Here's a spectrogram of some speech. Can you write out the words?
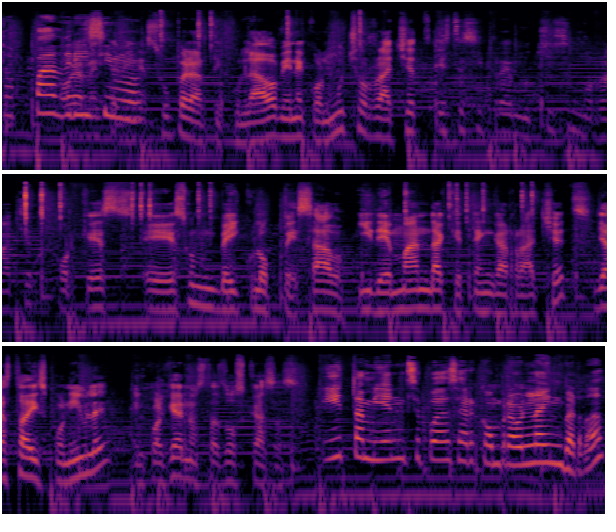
Está padrísimo. Viene súper articulado, viene con muchos ratchets. Este sí trae muchísimos ratchets porque es, es un vehículo pesado y demanda que tenga ratchets. Ya está disponible en cualquiera de nuestras dos casas. Y también se puede hacer compra online, ¿verdad?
